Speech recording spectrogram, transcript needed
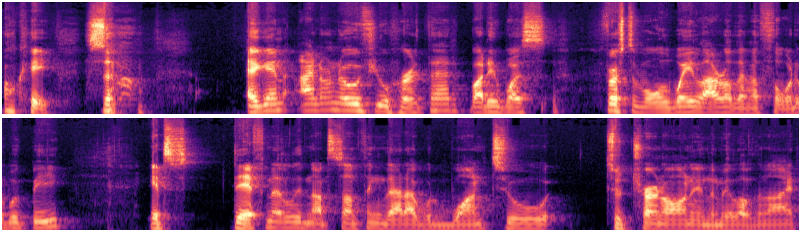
Okay, so again, I don't know if you heard that, but it was, first of all, way louder than I thought it would be. It's definitely not something that I would want to, to turn on in the middle of the night.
